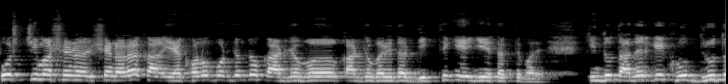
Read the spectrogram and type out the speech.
পশ্চিমা সেনা সেনারা এখনও পর্যন্ত কার্য কার্যকারিতার দিক থেকে এগিয়ে থাকতে পারে। কিন্তু তাদেরকে খুব দ্রুত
